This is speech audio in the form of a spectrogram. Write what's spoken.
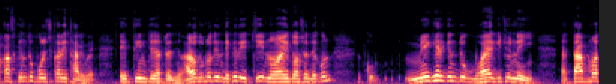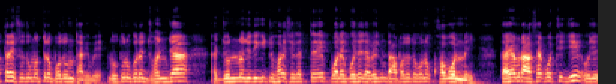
আকাশ কিন্তু পরিষ্কারই থাকবে এই তিনটে চারটে দিন। আরও দুটো দিন দেখে দিচ্ছি, নয়, দশে দেখুন মেঘের কিন্তু ভয়ে কিছু নেই তাপমাত্রায় শুধুমাত্র পতন থাকবে। নতুন করে ঝঞ্ঝা জন্য যদি কিছু হয়, সেক্ষেত্রে পরে বোঝা যাবে, কিন্তু আপাতত কোনো খবর নেই। তাই আমরা আশা করছি যে, ওই যে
